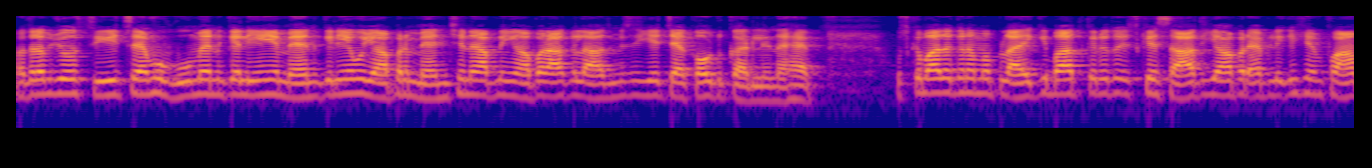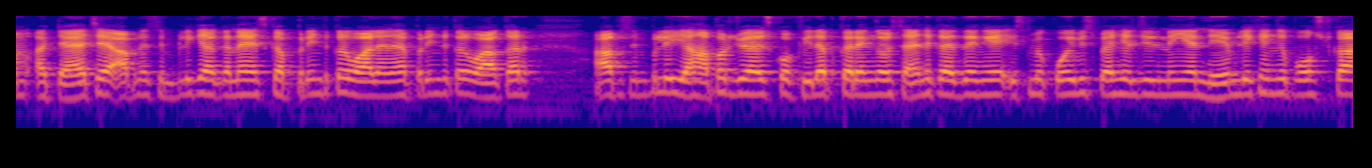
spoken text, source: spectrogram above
مطلب جو سیٹس ہیں، وہ وومین کے لیے یا مین کے لیے وہ یہاں پر مینشن ہے، آپ نے یہاں پر آ کے لازمی سے یہ چیک آؤٹ کر لینا ہے۔ اس کے بعد اگر ہم اپلائی کی بات کریں تو اس کے ساتھ یہاں پر اپلیکیشن فارم اٹیچ ہے۔ آپ نے سمپلی کیا کرنا ہے، اس کا پرنٹ کروا لینا ہے۔ پرنٹ کروا کر آپ سمپلی یہاں پر جو ہے اس کو فل اپ کریں گے اور سینڈ کر دیں گے۔ اس میں کوئی بھی اسپیشل چیز نہیں ہے۔ نیم لکھیں گے پوسٹ کا،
